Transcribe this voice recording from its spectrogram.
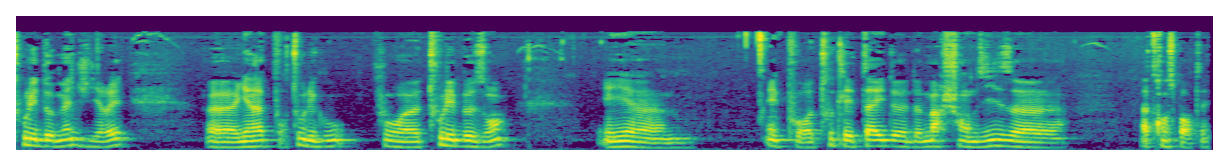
tous les domaines, je dirais. Euh, il y en a pour tous les goûts, pour euh, tous les besoins et, euh, et pour toutes les tailles de, marchandises à transporter.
